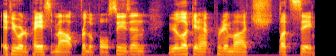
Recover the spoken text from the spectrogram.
if you were to pace him out for the full season. You're looking at pretty much. Let's see.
